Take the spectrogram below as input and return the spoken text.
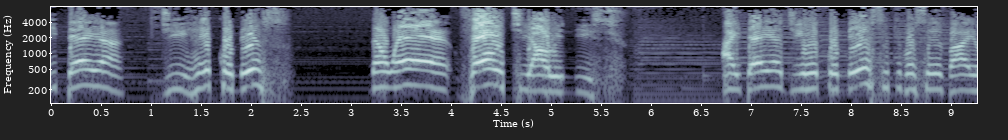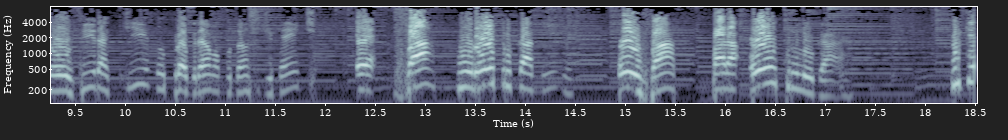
ideia de recomeço não é volte ao início. A ideia de recomeço que você vai ouvir aqui no programa Mudança de Mente é vá por outro caminho ou vá para outro lugar. Porque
